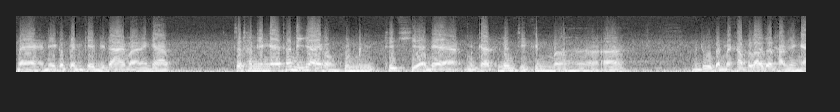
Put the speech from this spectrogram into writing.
แหมนี่ก็เป็นเกมที่ได้มานะครับ จะทำยังไงถ้านิยายของคุณมันที่เขียนเนี่ย มันกลายเป็นเรื่องจริงขึ้นมาอะมาดูกันไหมครับว่าเราจะทำยังไง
